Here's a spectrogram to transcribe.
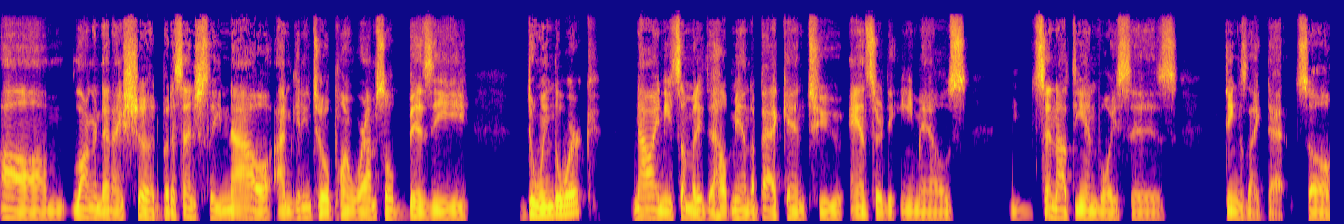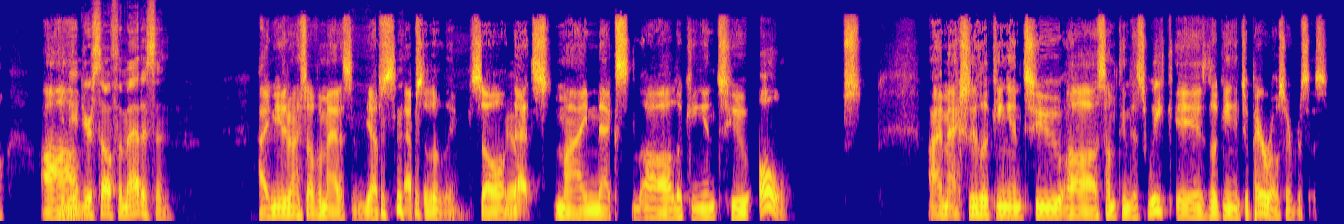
um, longer than I should, but essentially now I'm getting to a point where I'm so busy doing the work. Now I need somebody to help me on the back end to answer the emails, send out the invoices, things like that. So um, you need um, yourself a Madison. I needed myself a Madison. Yes, absolutely. So yep. that's my next uh, looking into. Oh, I'm actually looking into uh, something this week is looking into payroll services.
